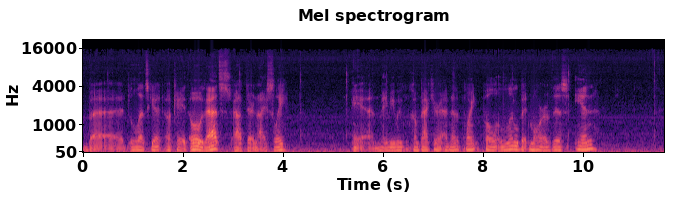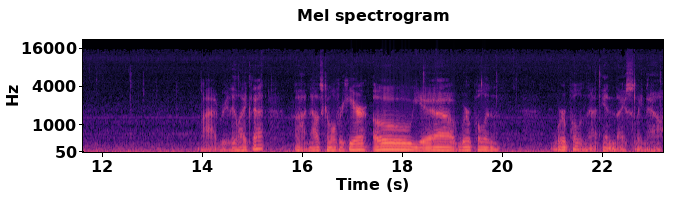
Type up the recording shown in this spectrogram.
But let's get, okay, oh, that's out there nicely and maybe we can come back here at another point pull a little bit more of this in I really like that uh, now let's come over here oh yeah we're pulling we're pulling that in nicely now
